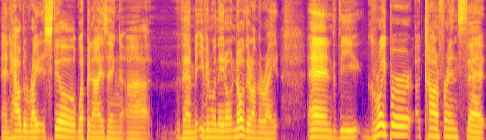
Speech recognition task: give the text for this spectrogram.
and how the right is still weaponizing uh, them even when they don't know they're on the right, and the Groyper uh, conference that.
